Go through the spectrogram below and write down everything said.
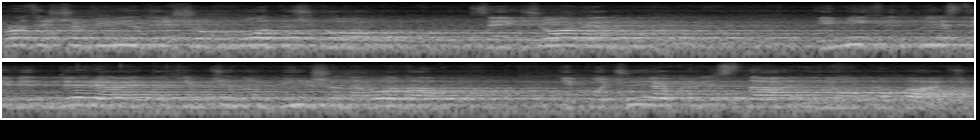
просить, щоб він зійшов в лодочку, цей човен, і міг відплисти від берега, і таким чином більше народа і почує Христа, і його побачить.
